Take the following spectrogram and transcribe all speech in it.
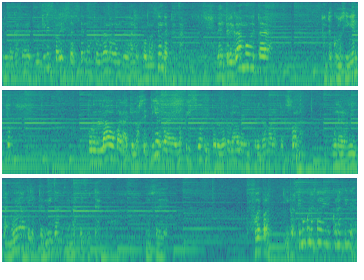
en la casa de ¿qué les parece si hacemos un programa donde dejamos formación de artesanos? Le entregamos esta, estos conocimientos, por un lado para que no se pierda el oficio y por el otro lado le entregamos a las personas una herramienta nueva que les permita ganarse el sustento. Entonces, fue par- y partimos con esa, con esa idea.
